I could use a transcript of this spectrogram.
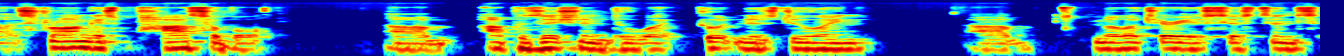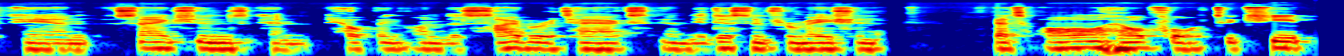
uh, strongest possible um, opposition to what Putin is doing uh, military assistance and sanctions and helping on the cyber attacks and the disinformation. That's all helpful to keep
